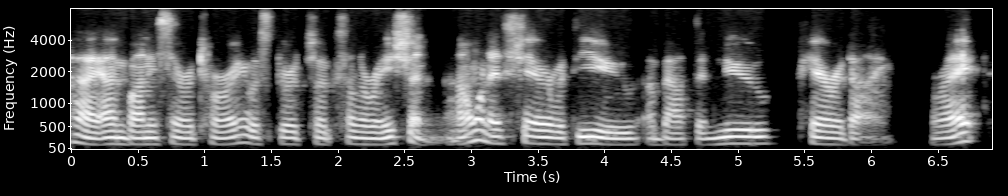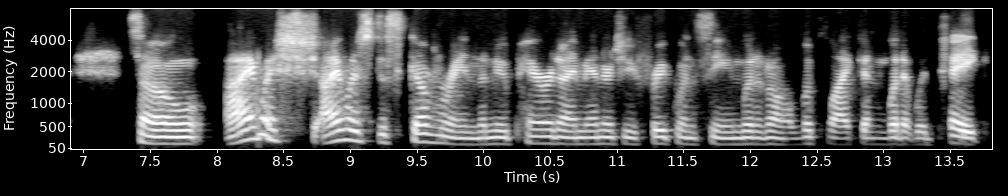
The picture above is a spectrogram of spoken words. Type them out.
Hi, I'm Bonnie Saratori with Spiritual Acceleration. I want to share with you about the new paradigm, right? So I was I was discovering the new paradigm energy frequency and what it all looked like and what it would take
